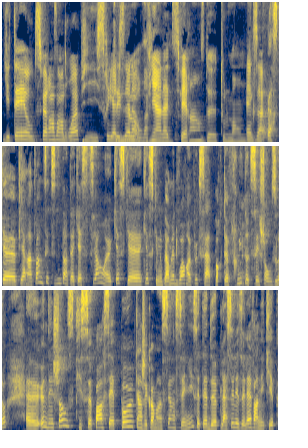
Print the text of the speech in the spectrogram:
ils étaient aux différents endroits, puis ils se réalisaient là. On vient à la différence de tout le monde. Exact. Parce que, Pierre-Antoine, tu dis dans ta question, euh, qu'est-ce, que, qu'est-ce qui nous permet de voir un peu que ça porte fruit, toutes ces choses-là? Euh, une des choses qui se passait peu quand j'ai commencé à enseigner, c'était de placer les élèves en équipe.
